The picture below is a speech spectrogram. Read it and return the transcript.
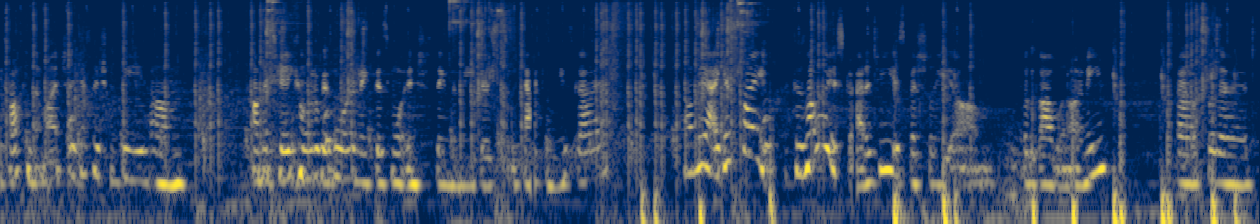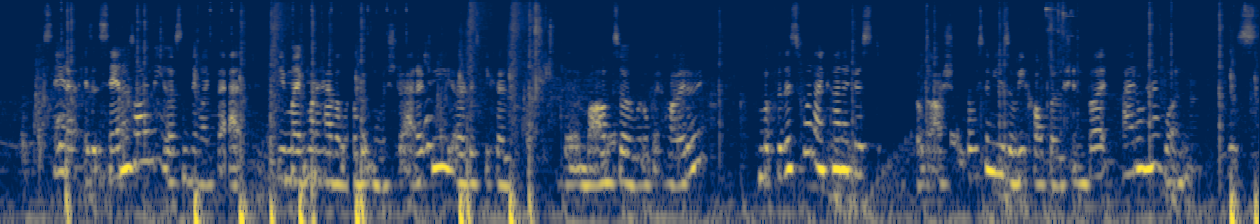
Talking that much. I guess I should be um, commentating a little bit more to make this more interesting than me just attacking these guys. Um, yeah, I guess my there's not really a strategy, especially um, for the Goblin Army. Uh, for the Santa, is it Santa's army or something like that? You might want to have a little bit more strategy, uh, just because the mobs are a little bit harder. But for this one, I kind of just Oh gosh, I was gonna use a recall potion, but I don't have one because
